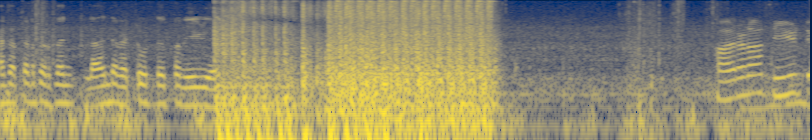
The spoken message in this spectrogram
ഞാൻ ചത്തെടുത്തെടുത്തൻ ലാവിന്റെ വെട്ടുവിട്ട് ഇപ്പം വീഴുക ആരടാ? തീയിട്ട്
